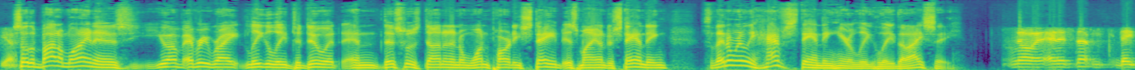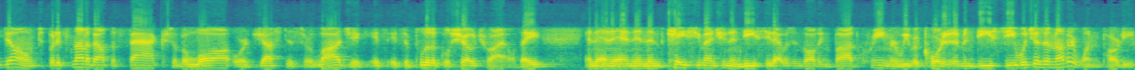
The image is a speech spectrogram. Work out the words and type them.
Yes. So the bottom line is you have every right legally to do it, and this was done in a one-party state, is my understanding. So they don't really have standing here legally that I see. No, and it's not. They don't. But it's not about the facts or the law or justice or logic. It's it's a political show trial. They and and and in the case you mentioned in D.C., that was involving Bob Creamer. We recorded him in D.C., which is another one-party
